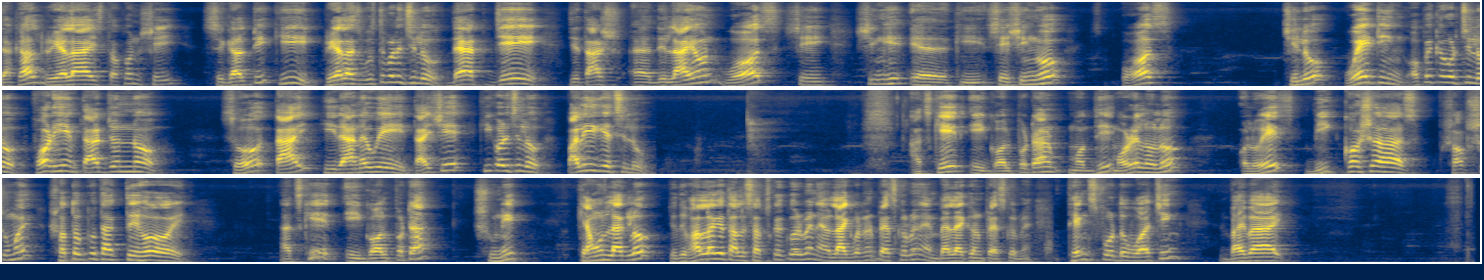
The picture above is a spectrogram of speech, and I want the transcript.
জাকাল রিয়েলাইজ তখন সেই সিগালটি কি? রিয়ালাইজ বুঝতে পেরেছিল দ্যাট যে যে তার দি লায়ন ওয়াজ সেই সিংহে কি, সেই সিংহ ওয়াজ ছিল ওয়েটিং অপেক্ষা করছিল ফর হিম তার জন্য। সো তাই হি রান অ্যাওয়ে তাই সে কি করেছিল? পালিয়ে গেছিল। আজকের এই গল্পটার মধ্যে মডেল হলো অলওয়েজ বি কশাস সবসময় সতর্ক থাকতে হয়। আজকের এই গল্পটা শুনে কেমন লাগল? যদি ভালো লাগে তাহলে সাবস্ক্রাইব করবেন লাইক বাটন প্রেস করবেন বেল আইকন প্রেস করবেন। Thanks for the watching bye bye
